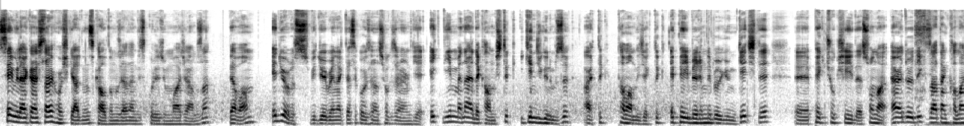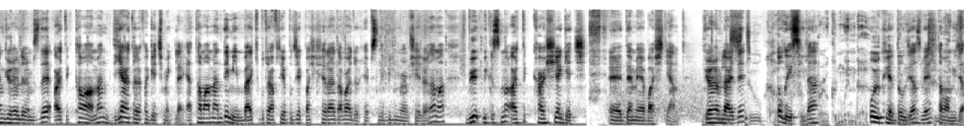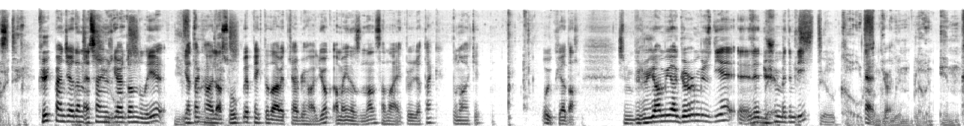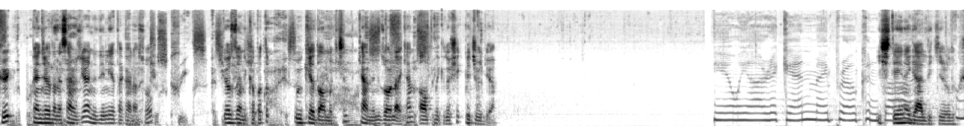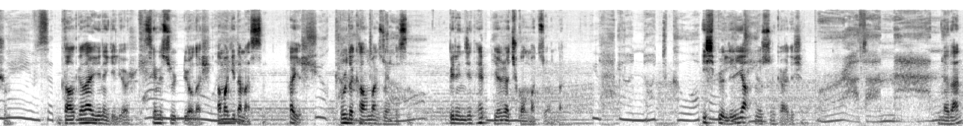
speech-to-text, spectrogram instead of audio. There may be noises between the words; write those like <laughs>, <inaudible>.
Sevgili arkadaşlar hoş geldiniz. Kaldığımız yerden Diskolojim maceramıza devam ediyoruz. Videoyu beğenerek destek olursanız çok severim diye ekleyeyim ve nerede kalmıştık? İkinci günümüzü artık tamamlayacaktık. Epey verimli bir gün geçti. Ee, pek çok şeyi de sona erdirdik. Zaten kalan görevlerimiz de artık tamamen diğer tarafa geçmekle. Yani tamamen demeyeyim belki bu tarafta yapılacak başka şeyler de vardır. Hepsini bilmiyorum şeylerin ama büyük bir kısmını artık karşıya geç e, demeye başlayan görevlerde. Dolayısıyla uykuya dalacağız ve tamamlayacağız. Kırık pencereden esen rüzgardan dolayı yatak hala soğuk ve pek de davetkar bir hali yok ama en azından sana ait bir yatak. Bunu hak ettin. Uykuya dal. Şimdi bir rüya müya görür müyüz diye e, de düşünmedim değil. Evet gördüm. Kırık pencereden esen rüzgar nedeniyle yatak hala soğuk. Gözlerini kapatıp uykuya dalmak için kendini zorlarken altındaki döşek gıcır diyor. İşte yine geldik yaralı kuşum. Dalgalar yine geliyor. Seni sürüklüyorlar ama gidemezsin. Hayır, burada kalmak zorundasın. Bilincin hep yarı açık olmak zorunda. İşbirliği yapmıyorsun kardeşim. Neden?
